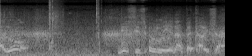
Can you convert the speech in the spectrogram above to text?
Hello? This is only an appetizer.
